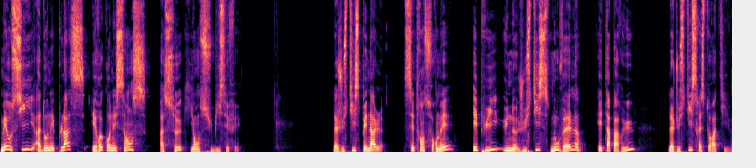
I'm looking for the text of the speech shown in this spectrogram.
mais aussi à donner place et reconnaissance à ceux qui ont subi ces faits. La justice pénale s'est transformée, et puis une justice nouvelle est apparue, la justice restaurative.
